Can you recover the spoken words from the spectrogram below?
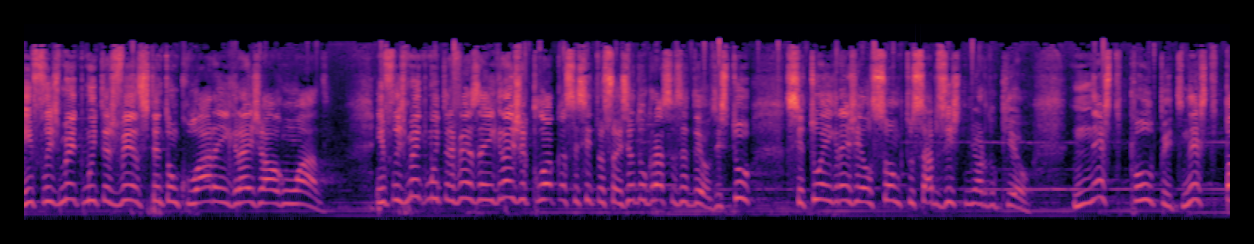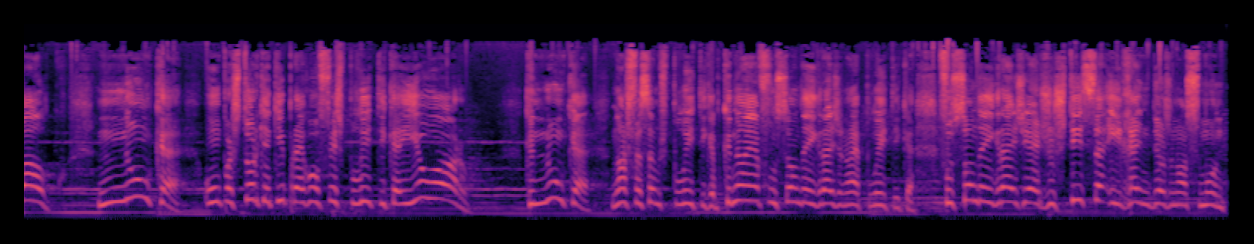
Infelizmente, muitas vezes tentam colar a igreja a algum lado. Infelizmente, muitas vezes a igreja coloca-se em situações. Eu dou graças a Deus. E se, tu, se a tua igreja é o som, tu sabes isto melhor do que eu. Neste púlpito, neste palco, nunca um pastor que aqui pregou fez política. E eu oro que nunca nós façamos política, porque não é a função da igreja, não é política. A função da igreja é justiça e reino de Deus no nosso mundo.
